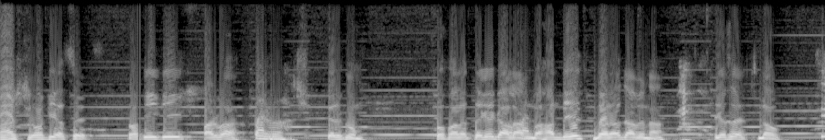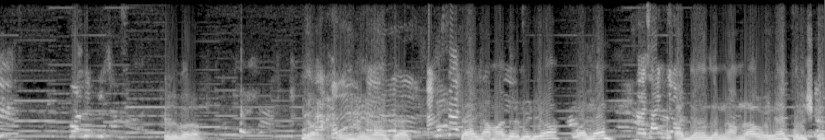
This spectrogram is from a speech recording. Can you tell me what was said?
লাশ রকি আছে। রকি কি? পারবা? পারব। এরকম। কপালের থেকে গাল আনবা। হাত দিয়ে বেড়া যাবে না। ঠিক আছে? দাও। শুরু করো। যাও আমাদের ভিডিও কজন একজনের জন্য আমরা উইনার পুরস্কার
